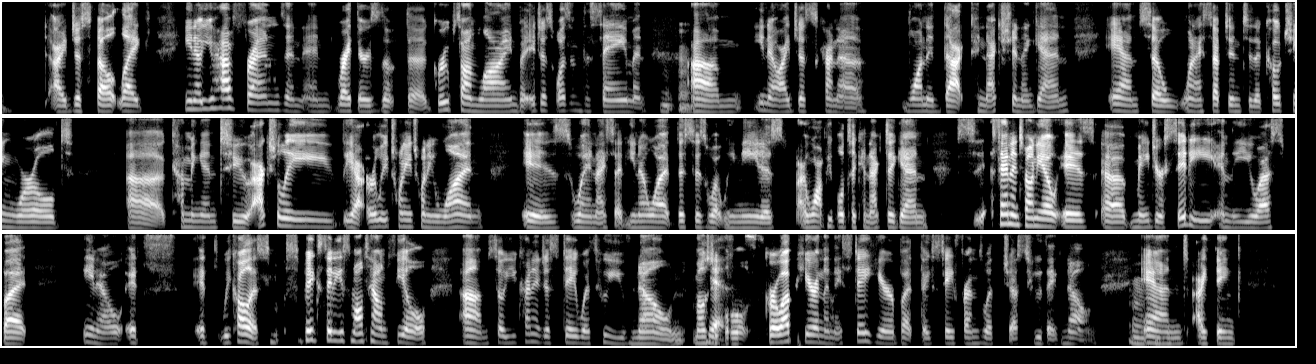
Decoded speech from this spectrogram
i just felt like you know you have friends and and right there's the the groups online but it just wasn't the same and Mm-mm. um you know i just kind of wanted that connection again and so when i stepped into the coaching world uh coming into actually yeah early 2021 is when I said, you know what, this is what we need is I want people to connect again. S- San Antonio is a major city in the US, but you know, it's it's we call it big city small town feel um, so you kind of just stay with who you've known most yes. people grow up here and then they stay here but they stay friends with just who they've known mm-hmm. and i think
